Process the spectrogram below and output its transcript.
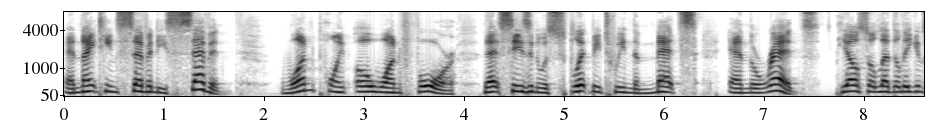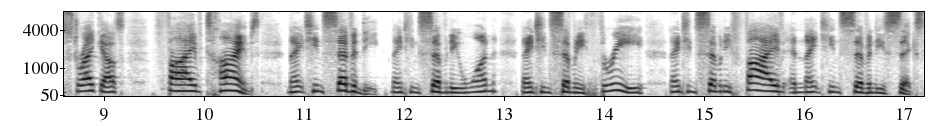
and 1977. 1.014. That season was split between the Mets and the Reds. He also led the league in strikeouts five times 1970, 1971, 1973, 1975, and 1976.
